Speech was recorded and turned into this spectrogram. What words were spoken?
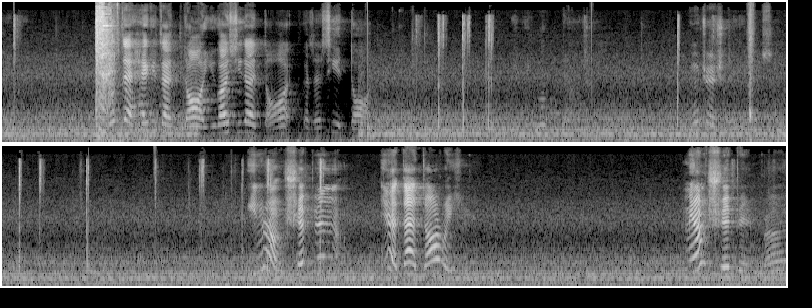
bazooka? What the heck is that dot? You guys see that dot? Because I see a dot. Let me try to show you this. Either I'm tripping. Yeah, that dot right here. I mean, I'm tripping, bro.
